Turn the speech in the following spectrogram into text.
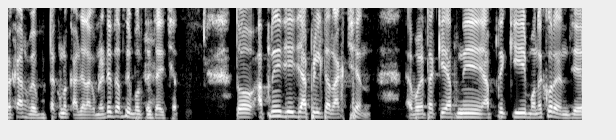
বেকার হবে ভোটটা কোনো কাজে লাগবে না। এটাই তো আপনি বলতে চাইছেন। তো আপনি যে যে আপিলটা রাখছেন এবং এটা কি আপনি আপনি কি মনে করেন যে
